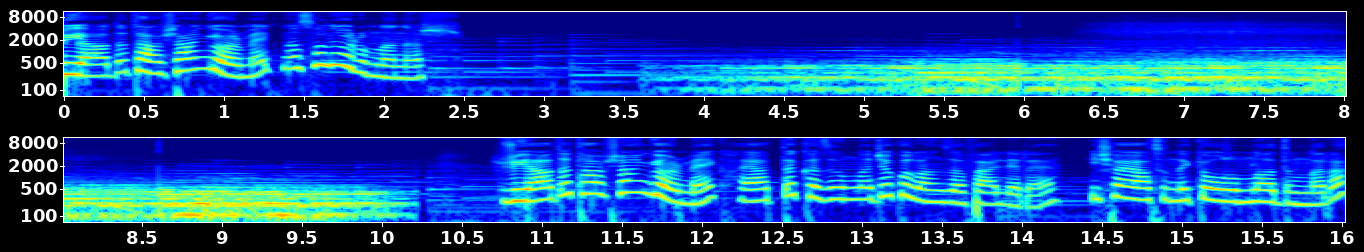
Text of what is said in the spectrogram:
Rüyada tavşan görmek nasıl yorumlanır? Rüyada tavşan görmek, hayatta kazanılacak olan zaferlere, iş hayatındaki olumlu adımlara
